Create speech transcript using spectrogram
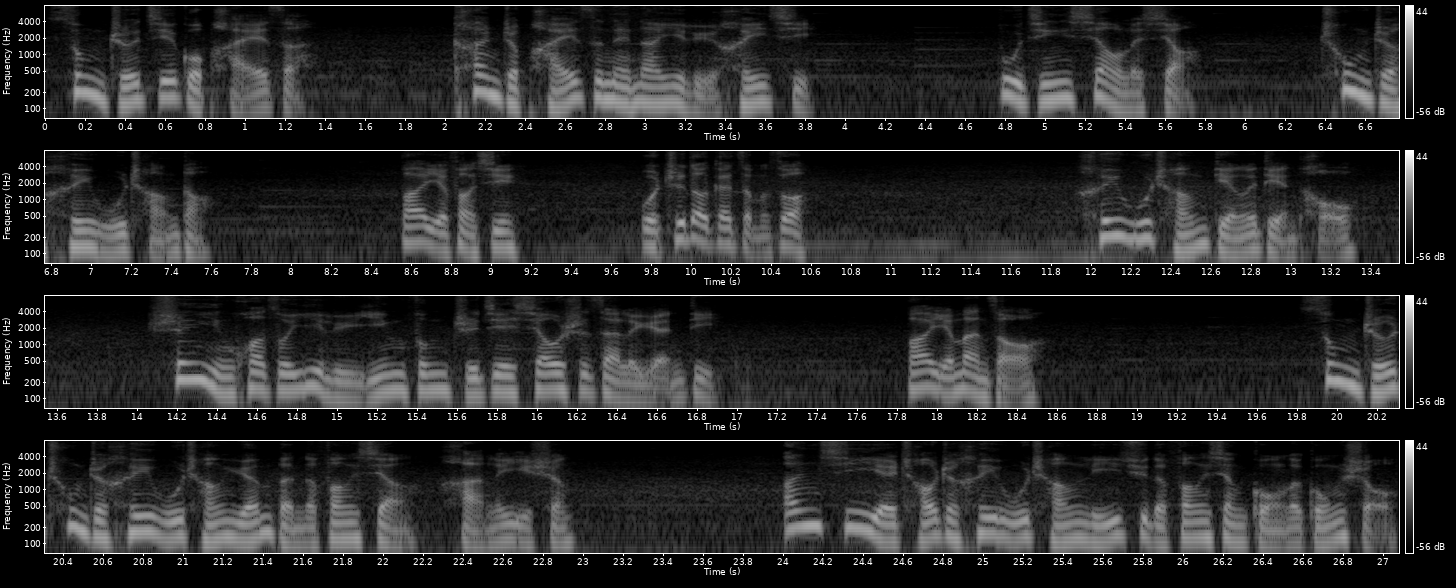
宋哲接过牌子，看着牌子内那一缕黑气，不禁笑了笑。冲着黑无常道：“八爷放心，我知道该怎么做。”黑无常点了点头，身影化作一缕阴风，直接消失在了原地。八爷慢走。宋哲冲着黑无常原本的方向喊了一声，安七也朝着黑无常离去的方向拱了拱手，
